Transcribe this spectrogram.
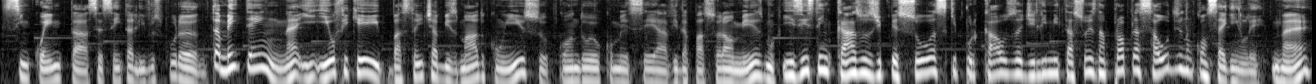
50, 60 livros por ano. Também tem, né? E, e eu fiquei bastante abismado com isso quando eu comecei a vida pastoral mesmo. Existem casos de pessoas que, por causa de limitações na própria saúde, não conseguem ler, né?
